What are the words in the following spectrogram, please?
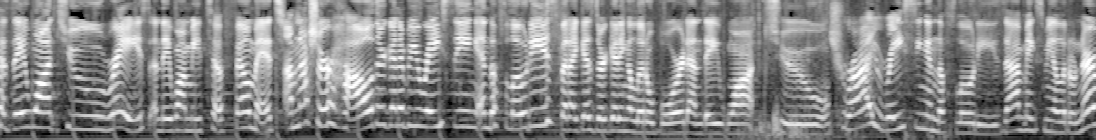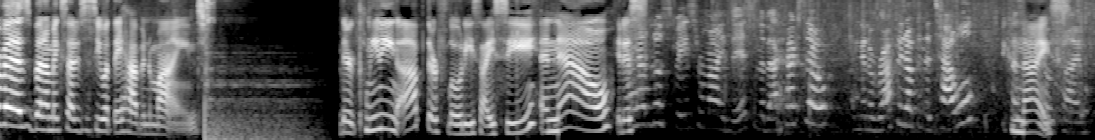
Because they want to race and they want me to film it. I'm not sure how they're gonna be racing in the floaties, but I guess they're getting a little bored and they want to try racing in the floaties. That makes me a little nervous, but I'm excited to see what they have in mind. They're cleaning up their floaties, I see. And now it is I have no space for my this in the backpack, so I'm gonna wrap it up in the towel because Nice. it's time.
